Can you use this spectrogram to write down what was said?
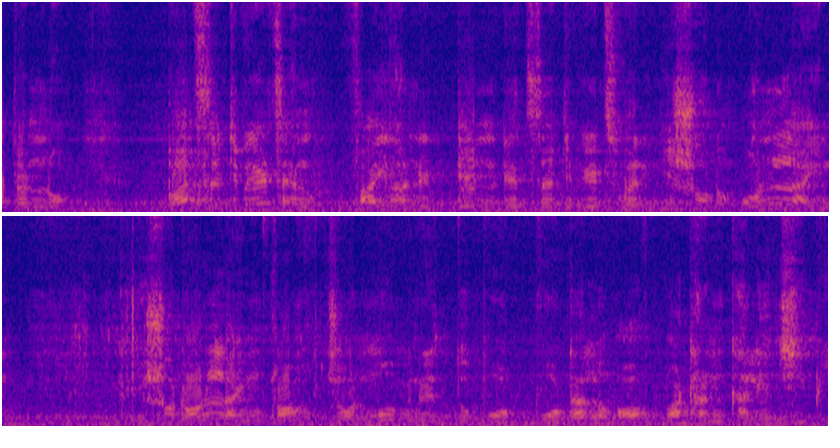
আটান্ন birth certificates and 510 death certificates were issued online issued online from জন্ম মৃত্যু পোর্টাল অফ পাঠানখালী জিপি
